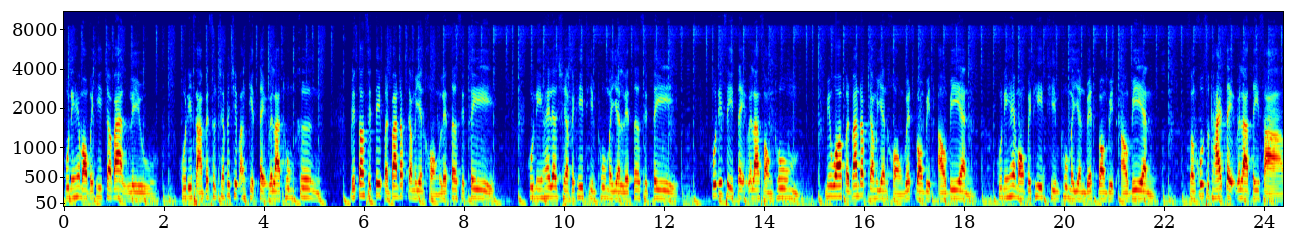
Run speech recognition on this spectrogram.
คู่นี้ให้มองไปที่เจ้าบ้านลิว คู่ที่ 3 เป็นศึกแชมเปี้ยนชิพอังกฤษเตะเวลาทุ่มครึ่งบริตตันซิตี้เปิดบ้านรับการมาเยือนของเลสเตอร์ซิตี้ คู่นี้ให้เลือกเชียร์ไปที่ทีมผู้มาเยือนเลสเตอร์ซิตี้ คู่ที่ 4 เตะเวลา 2 ทุ่ม มิววอลเปิดบ้านรับการมาเยือนของเวสต์บอมบิดอัลเบียน คู่นี้ให้มองไปที่ทีมผู้มาเยือนเวสต์บอมบิดอัลเบียน ส่วนคู่สุดท้ายเตะเวลาตีสาม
